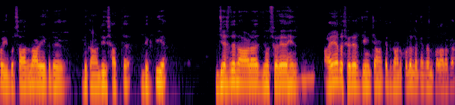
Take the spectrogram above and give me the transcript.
ਹੋਈ ਬਰਸਾਤ ਨਾਲ ਇੱਕ ਤੇ ਦੁਕਾਨ ਦੀ ਛੱਤ ਡਿੱਗ ਪਈ ਹੈ। ਜਿਸ ਦੇ ਨਾਲ ਜਦੋਂ ਸਵੇਰੇ ਅਸੀਂ ਆਏ ਆ ਤਾਂ ਸਵੇਰੇ ਰਜੀਨ ਚ ਆ ਕੇ ਦੁਕਾਨ ਖੋਲ੍ਹਣ ਲੱਗੇ ਤੁਹਾਨੂੰ ਪਤਾ ਲੱਗਾ।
